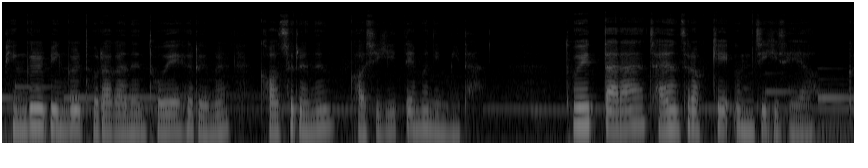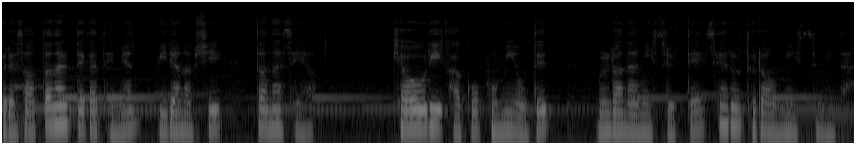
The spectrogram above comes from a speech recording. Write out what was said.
빙글빙글 돌아가는 도의 흐름을 거스르는 것이기 때문입니다. 도에 따라 자연스럽게 움직이세요. 그래서 떠날 때가 되면 미련 없이 떠나세요. 겨울이 가고 봄이 오듯 물러남이 있을 때 새로 들어옴이 있습니다.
